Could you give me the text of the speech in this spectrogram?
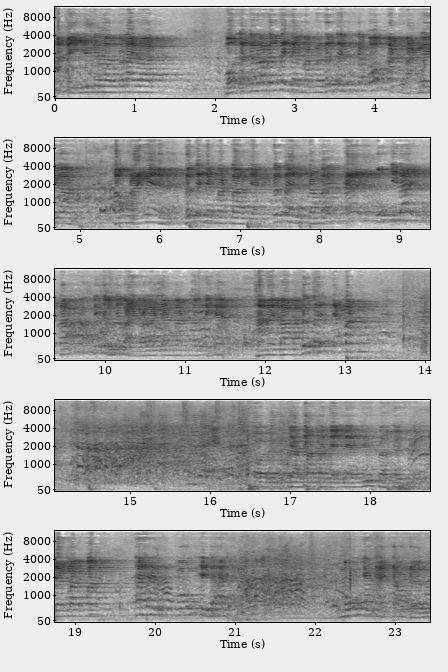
anh bị như cái hôm chỗ này rồi mỗi lần cái đó đứng lên dằn mặt là đứng lên cái bạn liền à không phải nghe. Đứng lên dằn mặt là dằn đứng lên cầm lấy. Ê muốn gì đây? Đó ví dụ như vậy gọi là dằn mặt chuẩn bị nha. Hai ba đứng lên dằn mặt. Thôi dàn mặt mà nhẹ nhàng chứ. Dằn mặt mà. Ê, muốn gì đây? Muốn cái này sao được?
